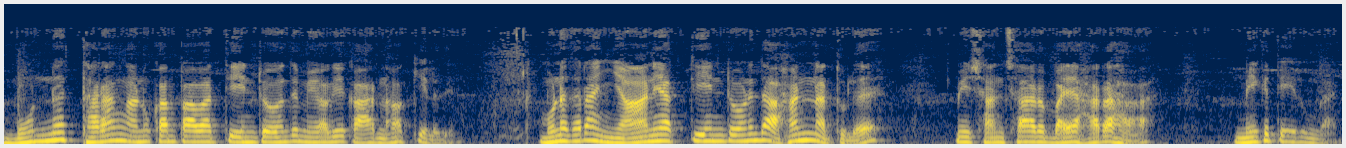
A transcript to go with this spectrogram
මොන තරම් අනුකම්පාවක් තියෙන්න ඕනද මේ වගේ කාරණාවක් කියලා දෙන්න. මොන තරම් ඥානයක් තියෙන්න ඕනද අහන්න තුල මේ සංසාර බය හරහා මේක තේරුම් ගන්න.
